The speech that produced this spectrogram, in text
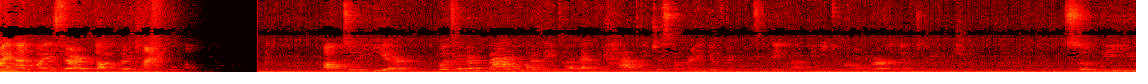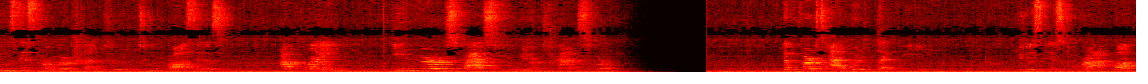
my advisor, Dr. Chang, who helped me a lot. Up to here, whatever value or data that we have is just a radio frequency data. We need to convert them to image. So we use this conversion through two processes, applying inverse fast Fourier transform. The first algorithm that we use is GRAPPA.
